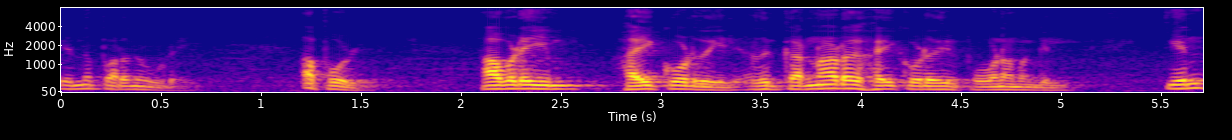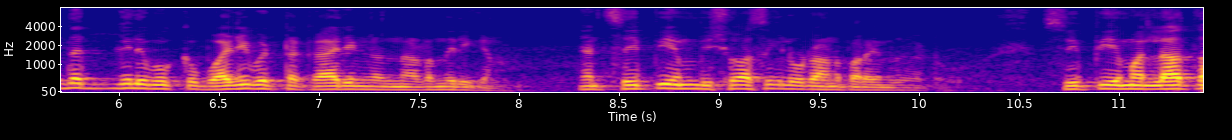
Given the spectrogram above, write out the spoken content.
എന്ന് പറഞ്ഞുകൂടെ? അപ്പോൾ അവിടെയും ഹൈക്കോടതിയിൽ അത് കർണാടക ഹൈക്കോടതിയിൽ പോകണമെങ്കിൽ എന്തെങ്കിലുമൊക്കെ വഴിവിട്ട കാര്യങ്ങൾ നടന്നിരിക്കണം. ഞാൻ സി പി എം വിശ്വാസികളോടാണ് പറയുന്നത് കേട്ടോ. സി പി എം അല്ലാത്ത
